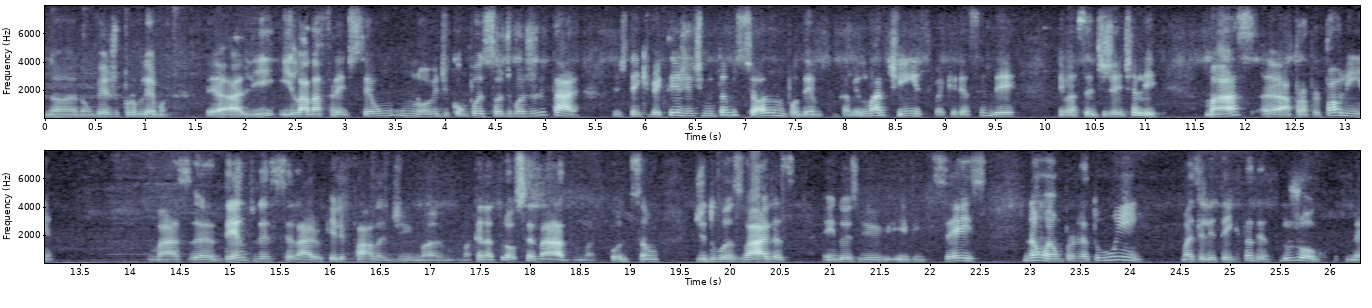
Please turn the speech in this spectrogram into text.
Não, não vejo problema é, ali e lá na frente ser um, um, nome de composição de majoritária. A gente tem que ver que tem gente muito ambiciosa no Podemos. Tem Camilo Martins que vai querer acender. Tem bastante gente ali mas uh, a própria Paulinha. Mas uh, dentro desse cenário que ele fala de uma, uma candidatura ao Senado, uma condição de duas vagas em 2026, não é um projeto ruim, mas ele tem que estar dentro do jogo. Né?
